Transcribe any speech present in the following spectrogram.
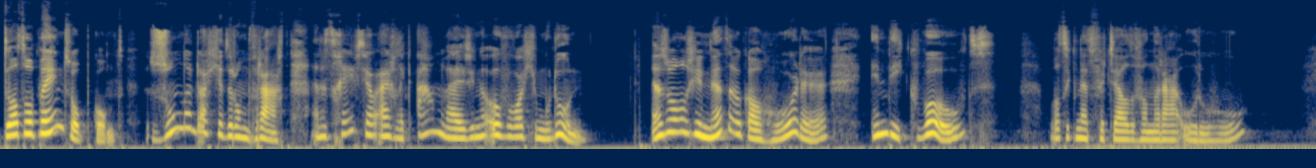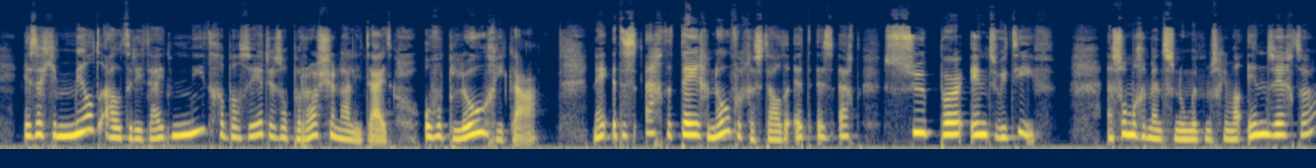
dat opeens opkomt, zonder dat je erom vraagt. En het geeft jou eigenlijk aanwijzingen over wat je moet doen. En zoals je net ook al hoorde in die quote, wat ik net vertelde van Ra Uruhu, is dat je mild autoriteit niet gebaseerd is op rationaliteit of op logica. Nee, het is echt het tegenovergestelde. Het is echt super intuïtief. En sommige mensen noemen het misschien wel inzichten,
